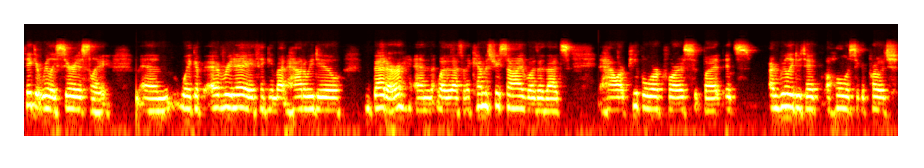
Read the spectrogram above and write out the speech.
take it really seriously and wake up every day thinking about how do we do better, and whether that's on the chemistry side, whether that's how our people work for us, but it's I really do take a holistic approach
